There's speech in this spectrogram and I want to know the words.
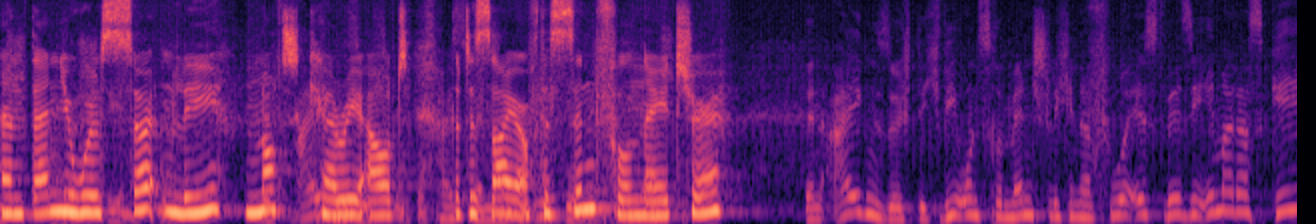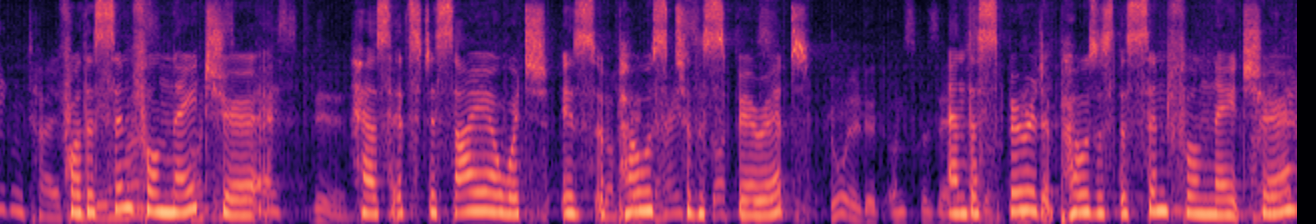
and then you will certainly not carry out the desire of the sinful nature. For the sinful nature has its desire which is opposed to the Spirit, and the Spirit opposes the sinful nature.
